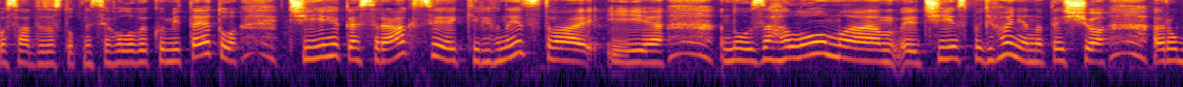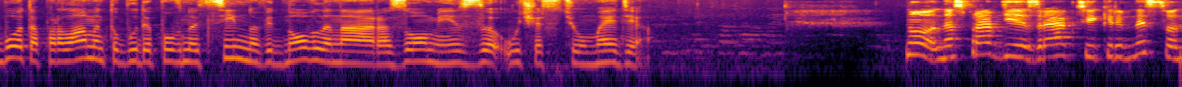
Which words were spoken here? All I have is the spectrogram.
посади заступниці голови комітету. Чи є якась реакція керівництва і ну загалом чи є сподівання на те, що робота парламенту буде повноцінно відновлена разом із участю медіа? Ну насправді з реакцією керівництва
